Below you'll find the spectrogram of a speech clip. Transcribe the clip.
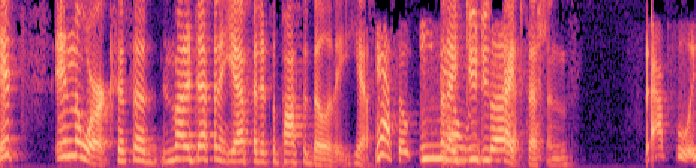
It's in the works. It's a not a definite yet, but it's a possibility. Yes. Yeah. So email. But I do Lisa. do Skype sessions. Absolutely,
